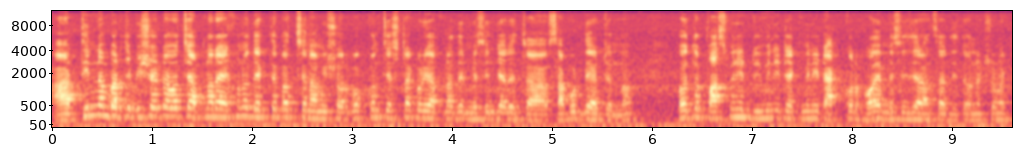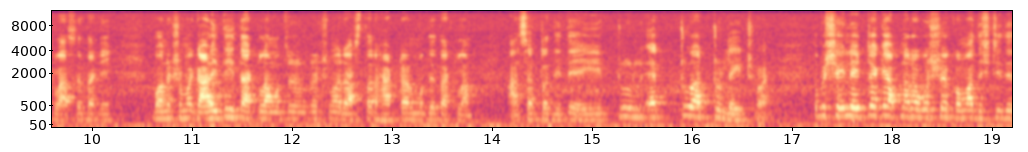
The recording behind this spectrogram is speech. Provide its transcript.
আর তিন নম্বর যে বিষয়টা হচ্ছে, আপনারা এখনও দেখতে পাচ্ছেন, আমি সর্বক্ষণ চেষ্টা করি আপনাদের মেসেঞ্জারে সাপোর্ট দেওয়ার জন্য। হয়তো পাঁচ মিনিট, দুই মিনিট, এক মিনিট আক্কর হয় মেসেজের আনসার দিতে। অনেক সময় ক্লাসে থাকি বা অনেক সময় গাড়িতেই থাকলাম, অনেক সময় রাস্তার হাটটার মধ্যে থাকলাম। আনসারটা দিতে এই একটু একটু একটু লেট হয়। তবে সেই লেটটাকে আপনারা অবশ্যই কমা দৃষ্টিতে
